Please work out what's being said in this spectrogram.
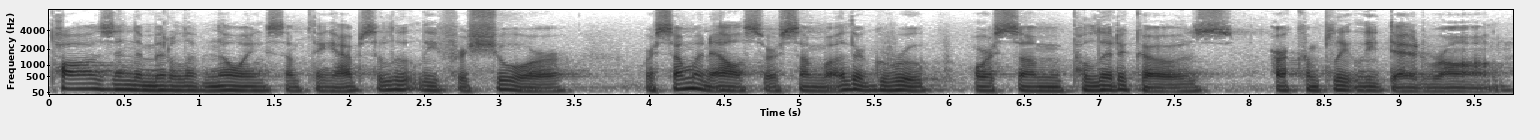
Pause in the middle of knowing something absolutely for sure, where someone else or some other group or some politicos are completely dead wrong.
